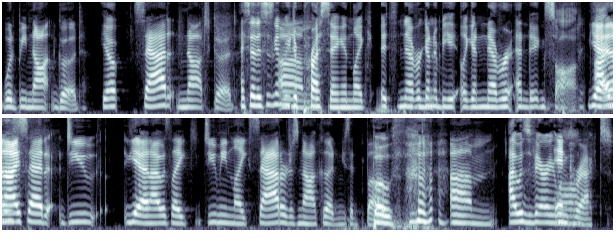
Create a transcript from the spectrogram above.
would be not good. yep. Sad, not good. I said this is going to be Um, depressing and like it's never going to be like a never ending song. Yeah, and I said, "Do you?" Yeah, and I was like, "Do you mean like sad or just not good?" And you said both. both. Um, I was very wrong. incorrect.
